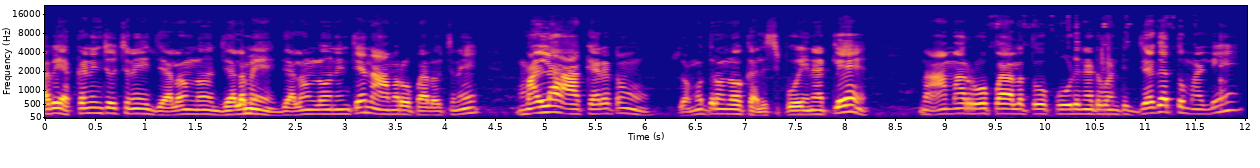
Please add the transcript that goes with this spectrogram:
అవి ఎక్కడి నుంచి వచ్చినాయి? జలంలో జలమే జలంలో నుంచే నామరూపాలు వచ్చినాయి. మళ్ళా ఆ కెరటం సముద్రంలో కలిసిపోయినట్లే నామరూపాలతో కూడినటువంటి జగత్తు మళ్ళీ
